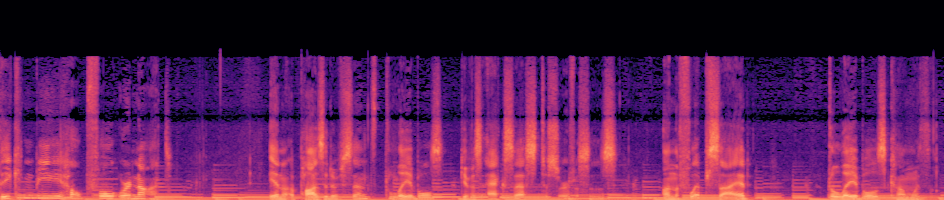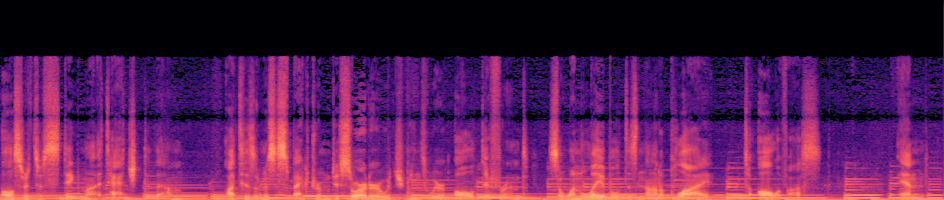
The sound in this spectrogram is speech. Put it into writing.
They can be helpful or not. In a positive sense, the labels give us access to services. On the flip side, the labels come with all sorts of stigma attached to them. Autism is a spectrum disorder, which means we're all different. So one label does not apply to all of us. And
